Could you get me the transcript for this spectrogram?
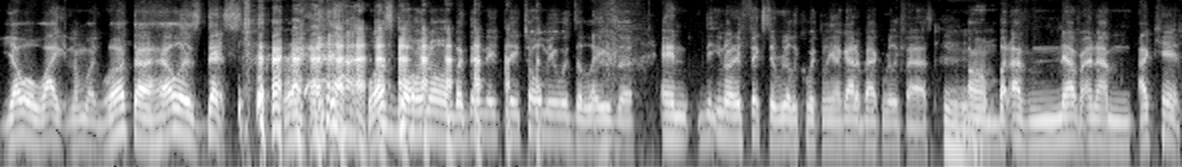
yellow light, and I'm like, what the hell is this? Right? What's going on? But then they, they told me it was the laser, and you know they fixed it really quickly. I got it back really fast. Mhm. Um, but I've never, and I'm, I can't,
